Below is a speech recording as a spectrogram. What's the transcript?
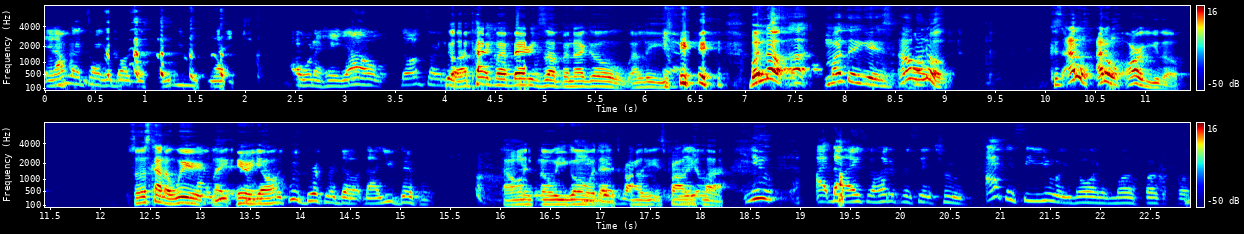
And I'm not talking about just like I want to hang out. No, Yo, I pack my bags up and I go. I leave. but no, uh, my thing is, I don't know, because I don't, I don't argue though. So it's kind of weird, you- like hearing y'all. You different though. Now you different. I don't even know where you're going You with that. It's probably, it's probably a lie. You, I know it's 100 percent true. I can see you ignoring a motherfucker for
